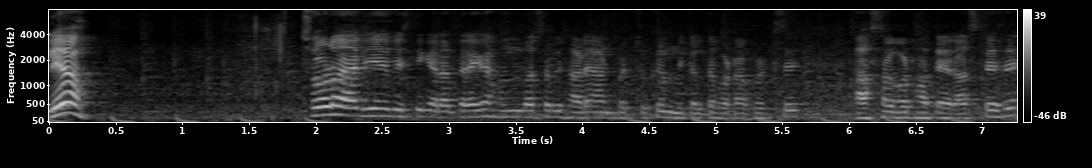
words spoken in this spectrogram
लियो छोड़ो यार ये बेस्ती कराते रहेगा। हम बस अभी साढ़े आठ बज चुके हैं। हम निकलते फटाफट से। आशा को उठाते हैं रास्ते से।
